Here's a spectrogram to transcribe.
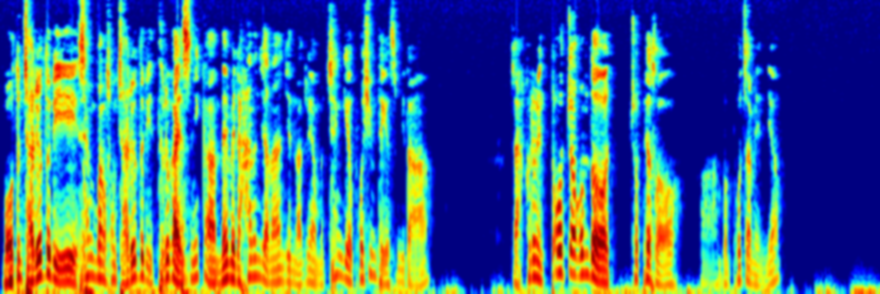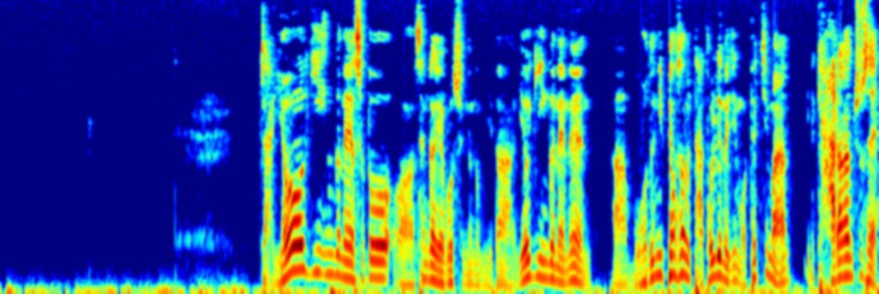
모든 자료들이 생방송 자료들이 들어가 있으니까 매매를 하는지 안 하는지 나중에 한번 챙겨 보시면 되겠습니다. 자 그러면 또 조금 더 좁혀서 어, 한번 보자면요. 자 여기 인근에서도 어, 생각해 볼 수 있는 겁니다. 여기 인근에는 아, 모든 이평선을 다 돌려내지 못했지만 이렇게 하락한 추세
